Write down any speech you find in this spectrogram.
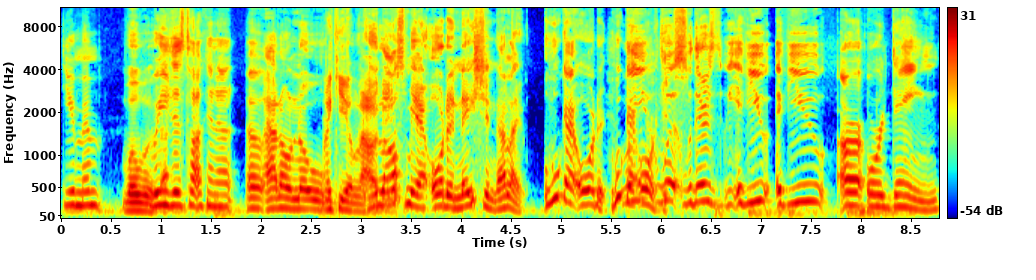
Do you remember? Well, Were you just talking? Out, oh, I don't know. Like he allowed You it. lost me at ordination. I like who got ordered. Who got Well, you- orchids? well, well, there's if you if you are ordained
